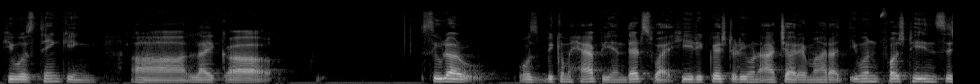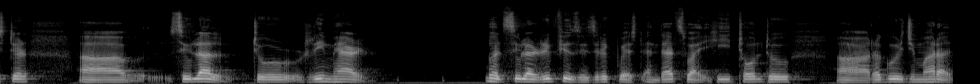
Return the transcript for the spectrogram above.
he was thinking uh, like uh, Sivlal was become happy and that's why he requested even Acharya Maharaj. Even first he insisted uh, Sivlal to remarry but Sivlal refused his request, and that's why he told to uh, Maharaj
